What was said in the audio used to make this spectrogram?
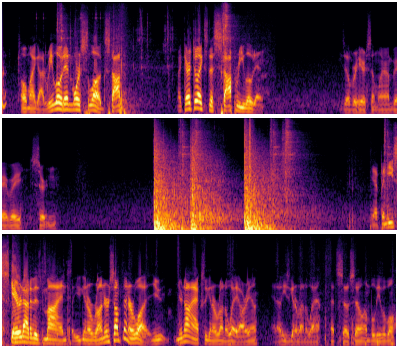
oh my god. Reload in more slugs. Stop. My character likes to stop reloading. He's over here somewhere, I'm very, very certain. Yep, and he's scared out of his mind. Are you gonna run or something, or what? You, you're not actually gonna run away, are you? Yeah, no, he's gonna run away. That's so, so unbelievable.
